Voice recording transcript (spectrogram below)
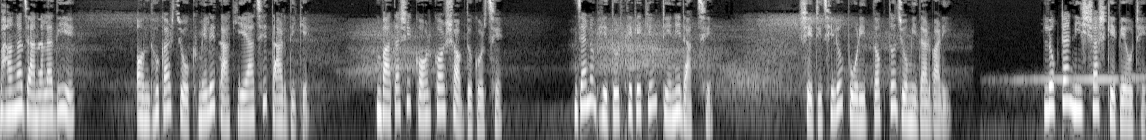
ভাঙা জানালা দিয়ে অন্ধকার চোখ মেলে তাকিয়ে আছে তার দিকে। বাতাসে কড়কড় শব্দ করছে। যেন ভেতর থেকে কেউ টেনে ডাকছে। সেটি ছিল পরিত্যক্ত জমিদার বাড়ি। লোকটার নিঃশ্বাস কেঁপে ওঠে।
